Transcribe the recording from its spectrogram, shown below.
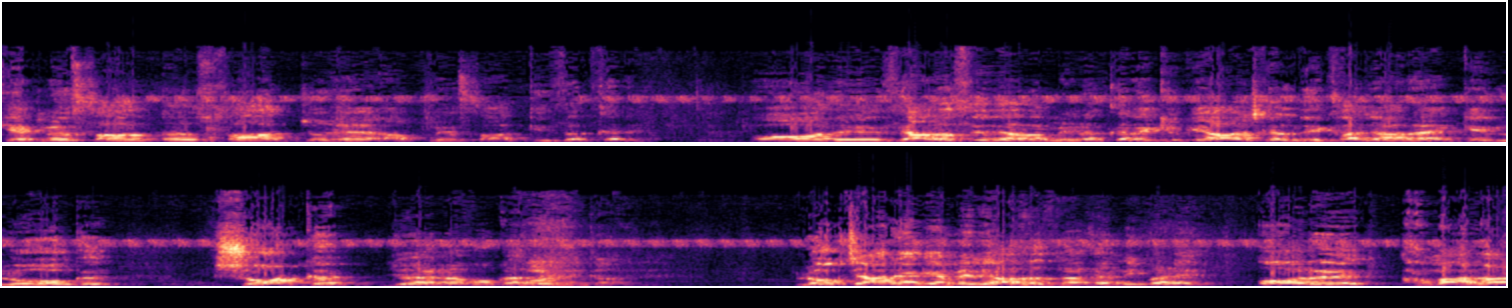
कि अपने उस्ताद जो है अपने उस्ताद की इज़्ज़त करें और ज़्यादा से ज़्यादा मेहनत करें क्योंकि आजकल देखा जा रहा है कि लोग शॉर्टकट जो है ना वो कर रहे हैं। लोग चाह रहे हैं कि हमें आदत ना करनी पड़े। और हमारा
